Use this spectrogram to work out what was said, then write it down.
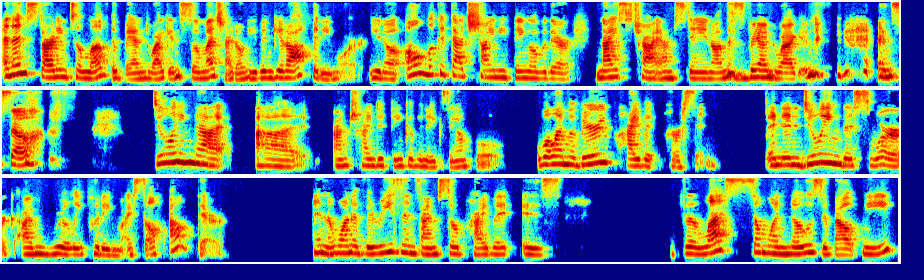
and then starting to love the bandwagon so much I don't even get off anymore. You know, oh, look at that shiny thing over there. Nice try. I'm staying on this bandwagon. and so doing that, uh, I'm trying to think of an example. Well, I'm a very private person. And in doing this work, I'm really putting myself out there. And one of the reasons I'm so private is the less someone knows about me,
